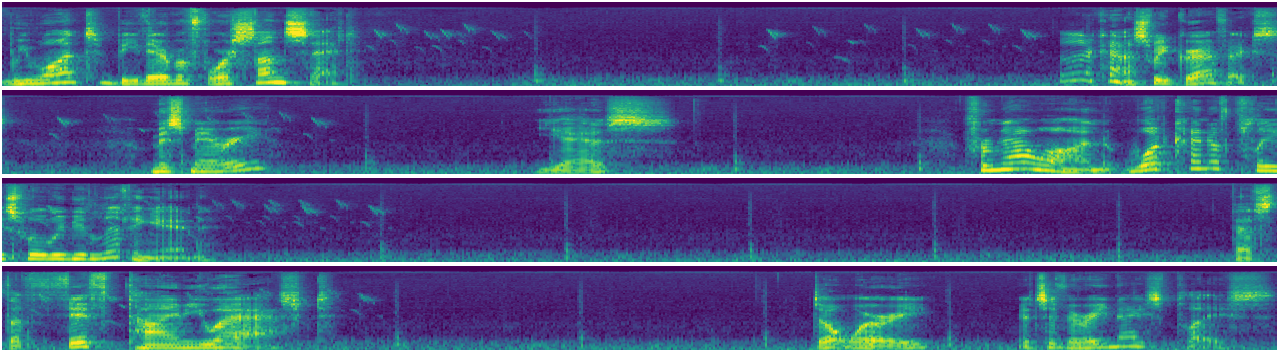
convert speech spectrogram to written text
We want to be there before sunset. Those are kind of sweet graphics. Miss Mary? Yes? From now on, what kind of place will we be living in? That's the fifth time you asked. Don't worry, it's a very nice place.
